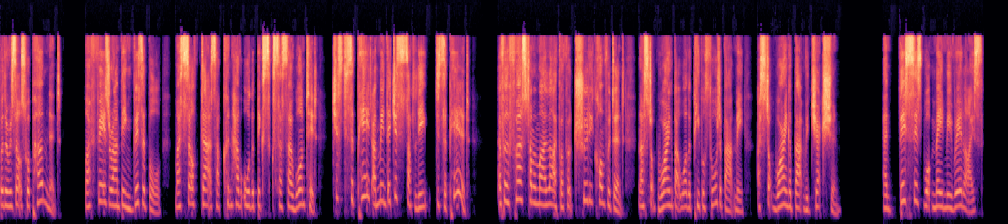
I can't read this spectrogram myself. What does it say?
but the results were permanent. My fears around being visible, my self doubts I couldn't have all the big success I wanted just disappeared. I mean, they just suddenly disappeared. And for the first time in my life, I felt truly confident and I stopped worrying about what other people thought about me. I stopped worrying about rejection. And this is what made me realize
